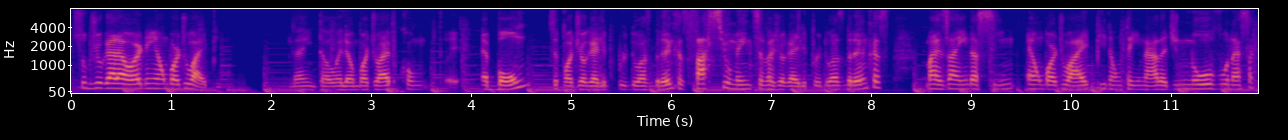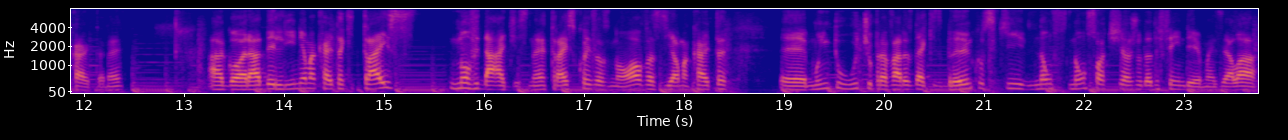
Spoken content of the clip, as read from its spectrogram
subjugar a ordem é um board wipe. Né? Então ele é um board wipe com... é bom, você pode jogar ele por duas brancas, facilmente você vai jogar ele por duas brancas, mas ainda assim é um board wipe, não tem nada de novo nessa carta, né? Agora a Adeline é uma carta que traz novidades, né? Traz coisas novas e é uma carta é, muito útil para vários decks brancos que não, não só te ajuda a defender, mas ela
